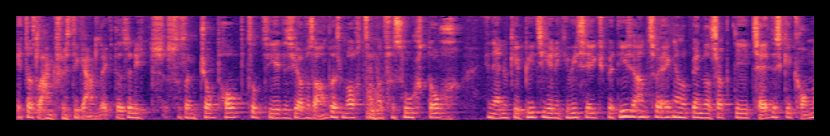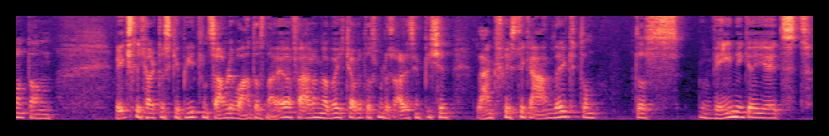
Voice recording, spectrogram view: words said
etwas langfristig anlegt. Also nicht sozusagen Job hoppt und jedes Jahr was anderes macht, sondern mhm. versucht doch in einem Gebiet sich eine gewisse Expertise anzueignen. Und wenn dann sagt, die Zeit ist gekommen, dann wechsle ich halt das Gebiet und sammle woanders neue Erfahrungen. Aber ich glaube, dass man das alles ein bisschen langfristiger anlegt und dass weniger jetzt,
